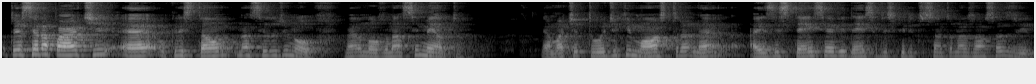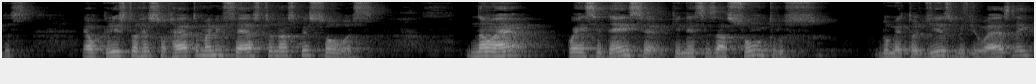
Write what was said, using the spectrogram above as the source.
A terceira parte é o cristão nascido de novo, né? o novo nascimento. É uma atitude que mostra né, a existência e a evidência do Espírito Santo nas nossas vidas. É o Cristo ressurreto manifesto nas pessoas. Não é coincidência que nesses assuntos do metodismo de Wesley,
